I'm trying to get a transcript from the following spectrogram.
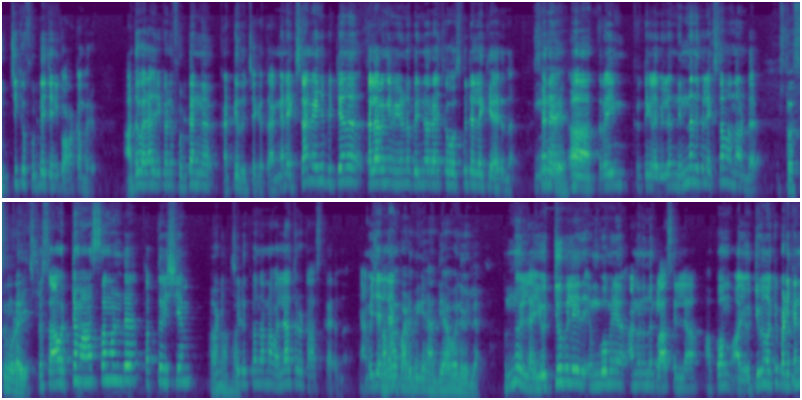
ഉച്ചയ്ക്ക് ഫുഡ് കഴിച്ചാൽ എനിക്ക് ഉറക്കം വരും. അത് വരാതിരിക്കാൻ വേണ്ടി ഫുഡ് അങ്ങ് കട്ട് ചെയ്ത് ഉച്ചക്കത്തെ അങ്ങനെ എക്സാം കഴിഞ്ഞ് പിറ്റേന്ന് തലയിറങ്ങി വീണ് പിന്നെ ഒരാഴ്ച ഹോസ്പിറ്റലിലേക്ക് ആയിരുന്നു. ഇങ്ങനെ. ആ അത്രയും ക്രിട്ടിക്കൽ പിന്നെ നിന്ന നിപ്പിൽ എക്സാം വന്നോണ്ട് സ്ട്രെസ്സും കൂടെ ആയി സ്ട്രെസ് ആ ഒറ്റ മാസം കൊണ്ട് പത്ത് വിഷയം പഠിച്ചെടുക്കുക എന്ന് പറഞ്ഞാൽ വല്ലാത്തൊരു ടാസ്ക് ആയിരുന്നു. ഞാൻ വിചാരിച്ചു പഠിപ്പിക്കാൻ അധ്യാപകനും ഇല്ല. ഒന്നുമില്ല. യൂട്യൂബിൽ എം കോമിന് അങ്ങനൊന്നും ക്ലാസ് ഇല്ല. അപ്പം യൂട്യൂബിൽ യൂട്യൂബ് നോക്കി പഠിക്കാൻ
